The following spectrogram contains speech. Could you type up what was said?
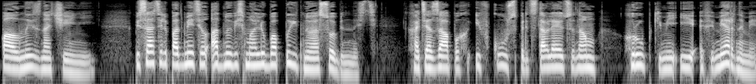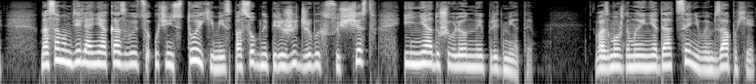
полны значений. писатель подметил одну весьма любопытную особенность. Хотя запах и вкус представляются нам хрупкими и эфемерными, на самом деле они оказываются очень стойкими и способны пережить живых существ и неодушевленные предметы. Возможно, мы недооцениваем запахи,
